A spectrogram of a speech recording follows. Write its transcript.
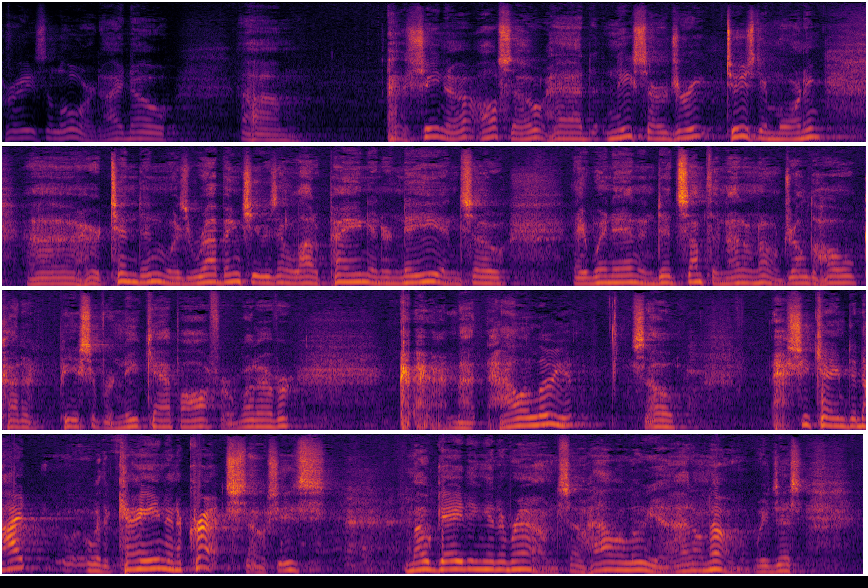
Praise the Lord. I know um, Sheena also had knee surgery Tuesday morning. Uh, her tendon was rubbing. She was in a lot of pain in her knee, and so they went in and did something. I don't know, drilled a hole, cut a piece of her kneecap off, or whatever. but hallelujah. So she came tonight with a cane and a crutch, so she's mogating it around. So hallelujah. I don't know. We just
